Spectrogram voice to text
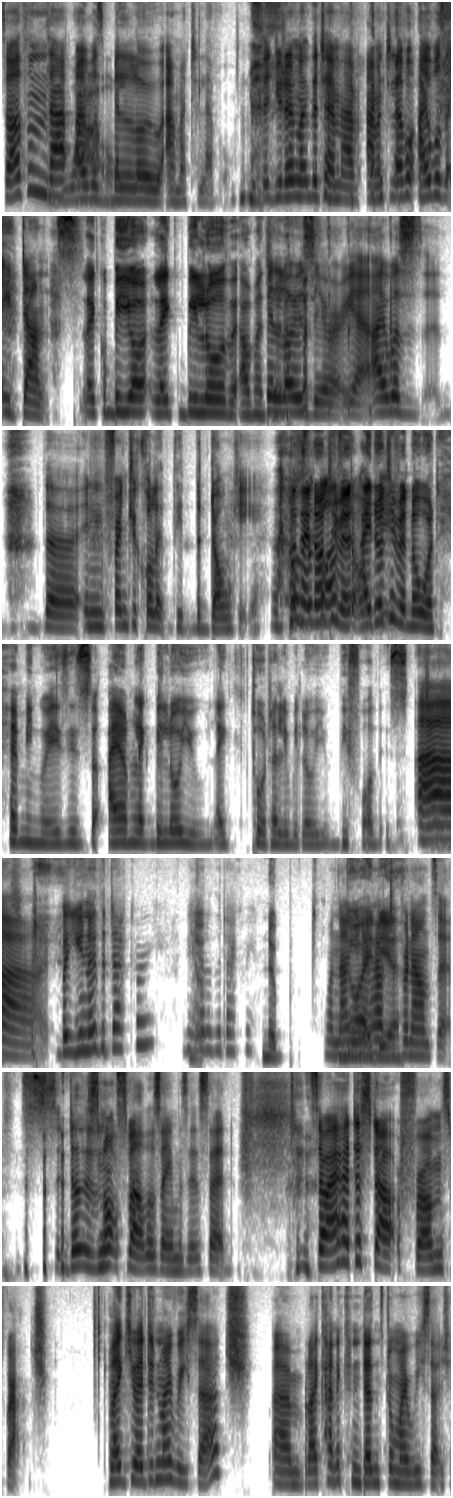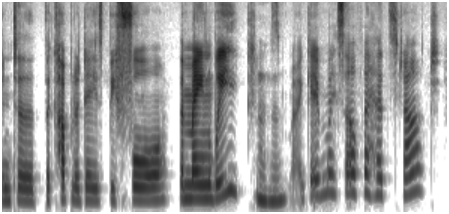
So other than that, I was below amateur level. You said you don't like the term amateur level. I was a dunce. Like beyond, like below the amateur. Below zero, yeah. I was the in French you call it the, the donkey. But I don't even I don't even know what Hemingway's is. So I am like below you, like totally below you before this. challenge. Ah, but you know the daiquiri? Have you No. heard of the daiquiri? Nope. Well, now No you know how to pronounce it. It does not spell the same as it said. so I had to start from scratch. Like you, I did my research, um, but I kind of condensed all my research into the couple of days before the main week. Mhm. I gave myself a head start.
